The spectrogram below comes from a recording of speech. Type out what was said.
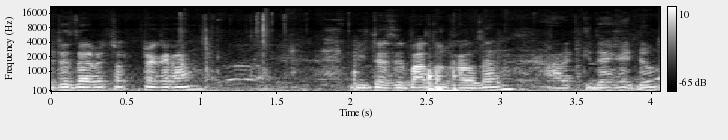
এটা যাবে চট্টগ্রাম, এটা আছে বাদল হালদার, আর কি দেখাই ঢোল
